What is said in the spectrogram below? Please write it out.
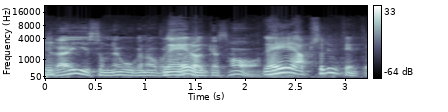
det- grej som någon av oss Nej kan tänkas ha? Nej, absolut inte.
